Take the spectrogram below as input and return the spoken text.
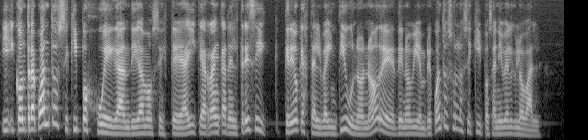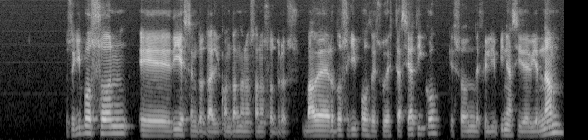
¿Y, contra cuántos equipos juegan, digamos, este, ahí que arrancan el 13 y creo que hasta el 21, ¿no? De, noviembre. ¿Cuántos son los equipos a nivel global? Los equipos son 10 eh, en total, contándonos a nosotros. Va a haber dos equipos de sudeste asiático, que son de Filipinas y de Vietnam,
